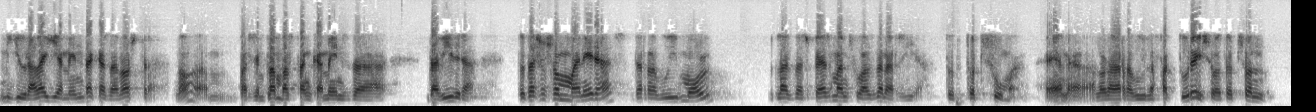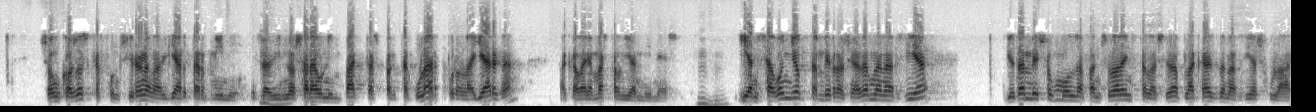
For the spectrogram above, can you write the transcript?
millorar l'aïllament de casa nostra, no? Per exemple, amb els tancaments de, de vidre. Tot això són maneres de reduir molt les despeses mensuals d'energia. Tot, tot suma eh, a l'hora de reduir la factura i sobretot són, són coses que funcionen a llarg termini. És a dir, no serà un impacte espectacular, però a la llarga acabarem estalviant diners. I en segon lloc, també relacionat amb l'energia, jo també sóc molt defensor de la instal·lació de plaques d'energia solar.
